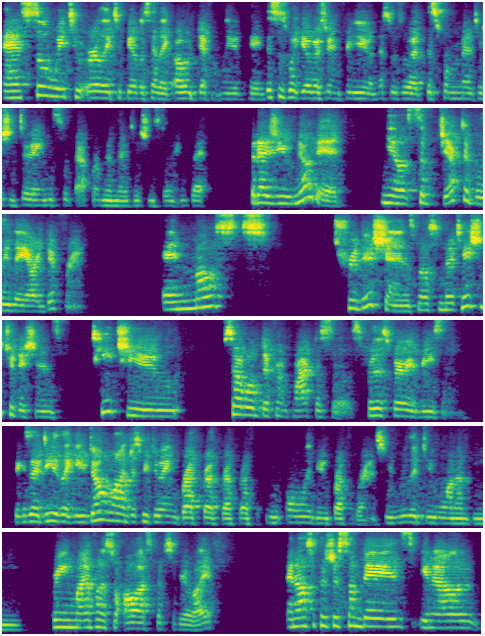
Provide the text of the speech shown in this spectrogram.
And it's still way too early to be able to say, like, oh, definitely, okay, this is what yoga is doing for you, and this is what this form of meditation is doing, and this is what that form of meditation is doing. But but as you noted, you know, subjectively they are different. And most traditions, most meditation traditions teach you several different practices for this very reason. Because the idea is like you don't want to just be doing breath, breath, breath, breath, and only do breath awareness. You really do want to be bringing mindfulness to all aspects of your life. And also because just some days, you know,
